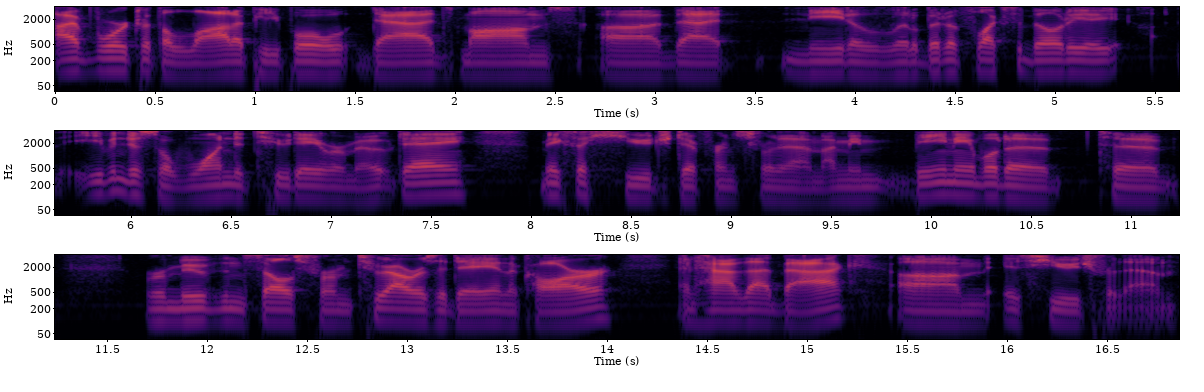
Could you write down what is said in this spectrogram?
I've worked with a lot of people, dads, moms, uh, that need a little bit of flexibility. Even just a one to two day remote day makes a huge difference for them. I mean, being able to to remove themselves from two hours a day in the car and have that back um, is huge for them,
